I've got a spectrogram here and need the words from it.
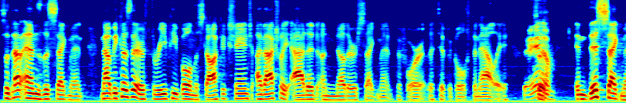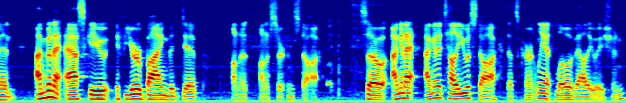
So that ends this segment. Now, because there are three people in the stock exchange, I've actually added another segment before the typical finale. Damn. So in this segment, I'm gonna ask you if you're buying the dip on a on a certain stock. So I'm gonna I'm gonna tell you a stock that's currently at low evaluation,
